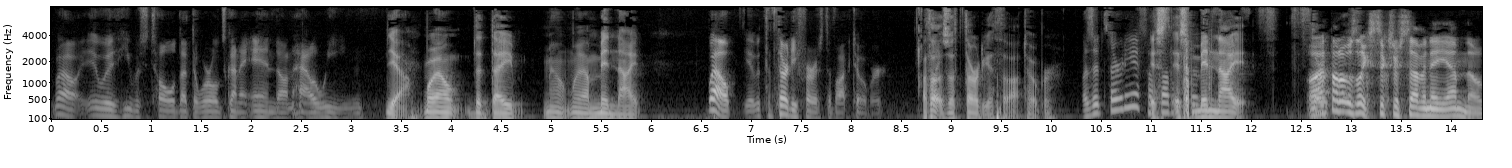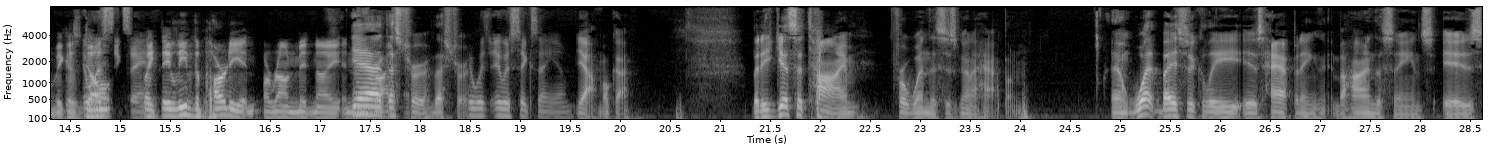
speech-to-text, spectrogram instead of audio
Well, it was. He was told that the world's going to end on Halloween. Yeah, well, the day, well, well, midnight. Well, it was the 31st of October. I thought it was the 30th of October. Was it 30th? I It's, thought it it's was- midnight. Well, I thought it was like six or seven a.m. though, because It don't 6 like they leave the party at, around midnight and Yeah, drive that's true. That's true. It true. was. It was 6 a.m. Yeah, okay. But he gets a time for when this is going to happen. And what basically is happening behind the scenes is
